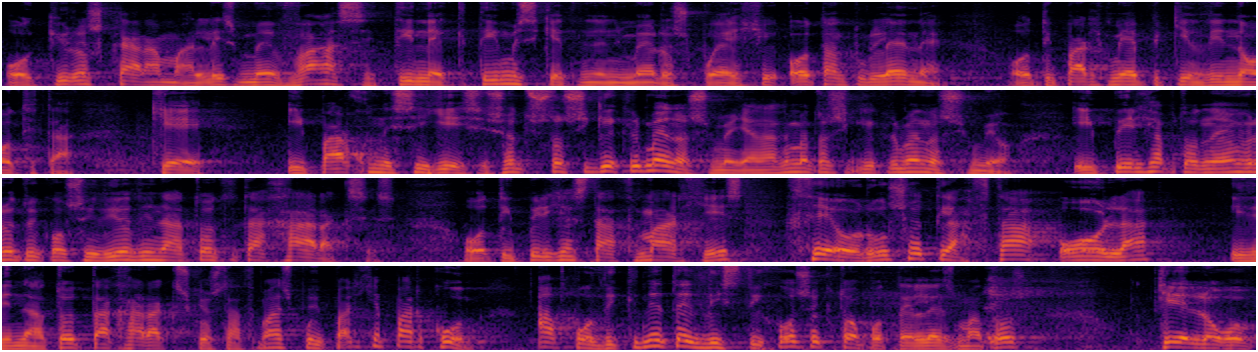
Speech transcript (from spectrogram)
Ο κύριος Καραμαλής με βάση την εκτίμηση και την ενημέρωση που έχει όταν του λένε ότι υπάρχει μια επικινδυνότητα και υπάρχουν εισηγήσεις ότι στο συγκεκριμένο σημείο, για να δούμε το συγκεκριμένο σημείο, υπήρχε από τον Νοέμβριο του 22 δυνατότητα χάραξης. Ότι υπήρχε σταθμάρχης, θεωρούσε ότι αυτά όλα, η δυνατότητα χάραξης και ο σταθμάρχης που υπάρχει, επαρκούν. Αποδεικνύεται δυστυχώς εκ του αποτελέσματος και λόγω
